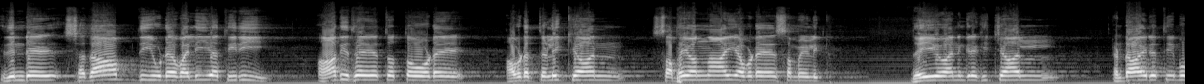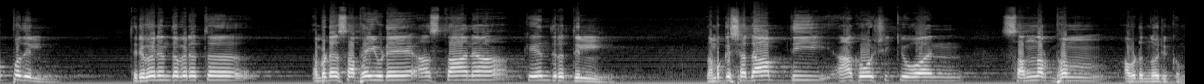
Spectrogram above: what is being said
ഇതിന്റെ ശതാബ്ദിയുടെ വലിയ തിരി ആതിഥേയത്വത്തോടെ അവിടെ തെളിക്കാൻ സഭയൊന്നായി അവിടെ സമ്മേളിക്കും. ദൈവം അനുഗ്രഹിച്ചാൽ രണ്ടായിരത്തി മുപ്പതിൽ തിരുവനന്തപുരത്ത് നമ്മുടെ സഭയുടെ ആസ്ഥാന കേന്ദ്രത്തിൽ നമുക്ക് ശതാബ്ദി ആഘോഷിക്കുവാൻ സന്ദർഭം അവിടുന്ന് ഒരുക്കും.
